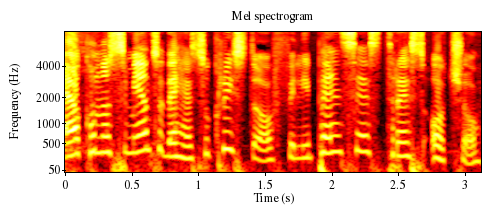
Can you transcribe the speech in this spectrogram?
el conocimiento de Jesucristo, Filipenses 3:8.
